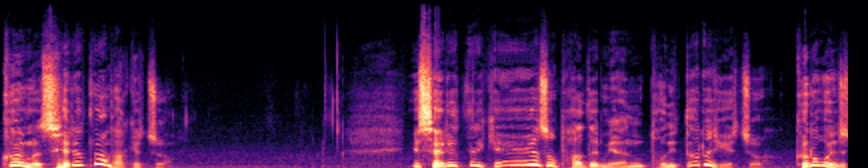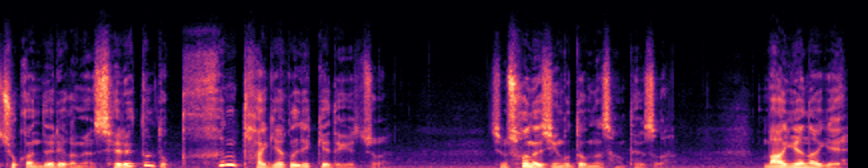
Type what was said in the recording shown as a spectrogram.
그러면 세력들만 받겠죠. 이 세력들이 계속 받으면 돈이 떨어지겠죠. 그러고 이제 주가 내려가면 세력들도 큰 타격을 입게 되겠죠. 지금 손에 쥔 것도 없는 상태에서 막연하게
